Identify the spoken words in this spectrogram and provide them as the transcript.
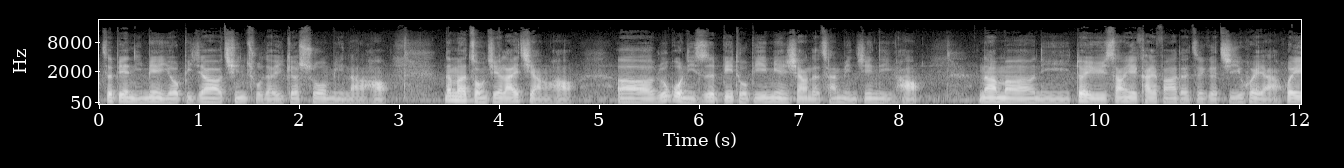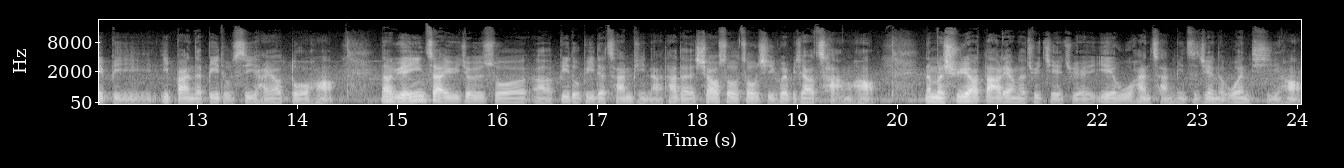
这边里面有比较清楚的一个说明了哈。那么总结来讲哈，呃，如果你是 B to B 面向的产品经理哈。那么你对于商业开发的这个机会啊，会比一般的 B to C 还要多哈。那原因在于就是说，呃，B to B 的产品呢、它的销售周期会比较长哈。那么需要大量的去解决业务和产品之间的问题哈。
